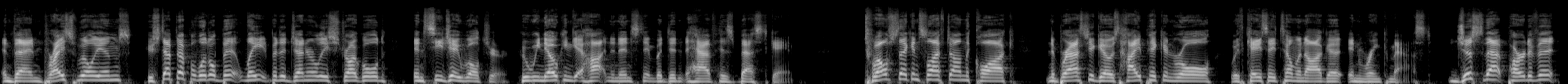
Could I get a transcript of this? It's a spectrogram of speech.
And then Bryce Williams, who stepped up a little bit late but had generally struggled. And CJ Wilcher, who we know can get hot in an instant but didn't have his best game. 12 seconds left on the clock. Nebraska goes high pick and roll with Keisei Tominaga and Rienk Mast. Just that part of it.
